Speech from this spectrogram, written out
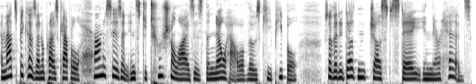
And that's because enterprise capital harnesses and institutionalizes the know how of those key people so that it doesn't just stay in their heads.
